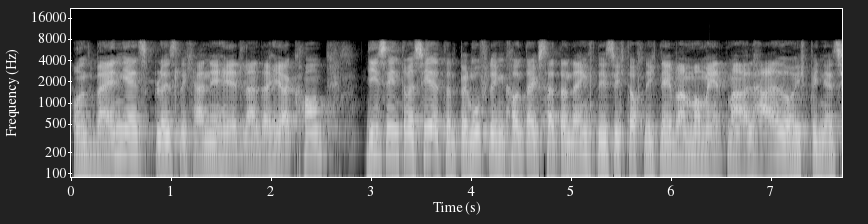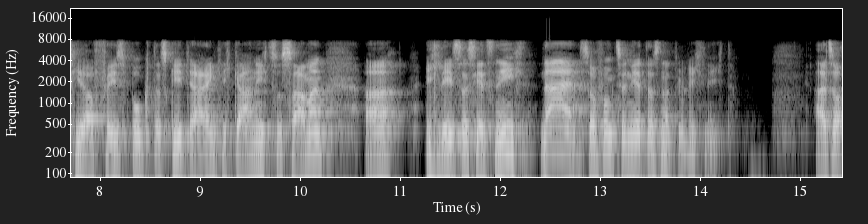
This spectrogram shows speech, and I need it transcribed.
Und wenn jetzt plötzlich eine Headline daherkommt, die sie interessiert, einen beruflichen Kontext hat, dann denken die sich doch nicht, nee, Moment mal, hallo, ich bin jetzt hier auf Facebook, das geht ja eigentlich gar nicht zusammen, äh, ich lese das jetzt nicht. Nein, so funktioniert das natürlich nicht. Also,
